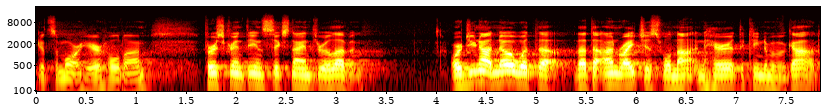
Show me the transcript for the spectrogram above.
Get some more here, hold on. 1 Corinthians 6 9 through 11. Or do not know what the, that the unrighteous will not inherit the kingdom of God?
